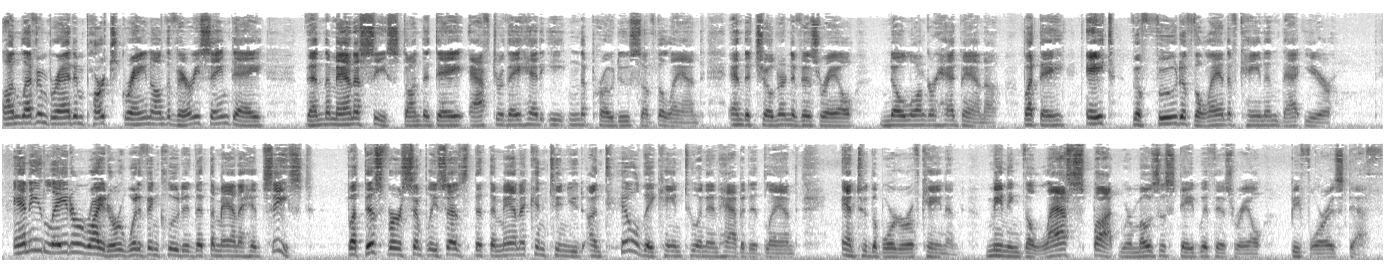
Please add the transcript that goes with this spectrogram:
unleavened bread and parched grain on the very same day. Then the manna ceased on the day after they had eaten the produce of the land, and the children of Israel no longer had manna, but they ate the food of the land of Canaan that year. Any later writer would have included that the manna had ceased. But this verse simply says that the manna continued until they came to an inhabited land and to the border of Canaan, meaning the last spot where Moses stayed with Israel before his death.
